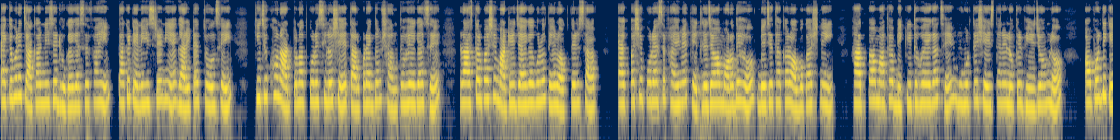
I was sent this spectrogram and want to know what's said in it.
একেবারে চাকার নিচে ঢুকে গেছে ফাহিম। তাকে টেনে হিস্ট্রে নিয়ে গাড়িটা চলছেই। কিছুক্ষণ আর্তনাদ করেছিল সে, তারপর একদম শান্ত হয়ে গেছে। রাস্তার পাশে মাটির জায়গাগুলোতে রক্তের ছাপ। একপাশে পড়ে আছে ফাহিমের থেতলে যাওয়া মরদেহ। বেঁচে থাকার অবকাশ নেই। হাত পা মাথা বিকৃত হয়ে গেছে। মুহূর্তে সেই স্থানে লোকের ভিড় জমল। অপরদিকে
